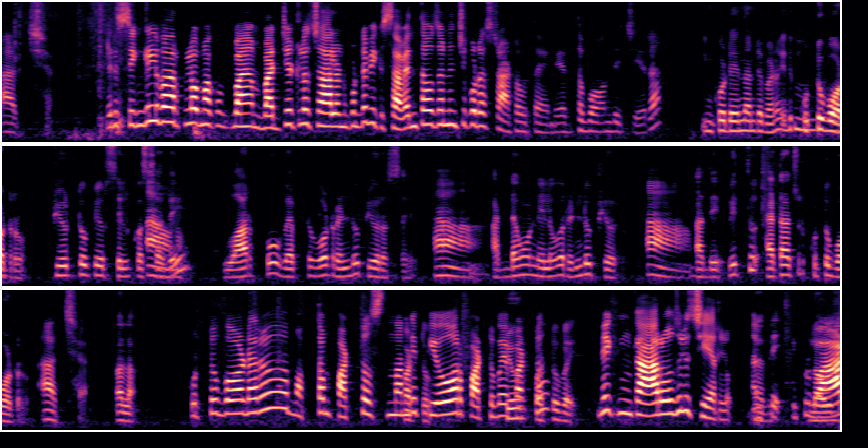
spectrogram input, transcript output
అచ్చా. మీరు సింగిల్ వార్ప్లో మాకు బడ్జెట్లో చాలనుకుంటే మీకు సెవెన్ థౌజండ్ నుంచి కూడా స్టార్ట్ అవుతాయండి. ఎంత బాగుంది చీర? ఇంకోటి ఏంటంటే మేడం ఇది కుట్టు border. Pure to pure silk వస్తుంది. వార్పు వెబ్ట్ కూడా రెండు ప్యూర్ వస్తాయి. అడ్డము నిలువు రెండు ప్యూర్. అది విత్ అటాచ్డ్ కుట్టు బార్డర్. అచ్చా. అలా. కుట్టు బోర్డర్ మొత్తం పట్టు వస్తుందండి. ప్యూర్ పట్టు బై పట్టు. మీకు ఇంకా ఆ రోజులు చీరలు. అంతే. ఇప్పుడు బాగా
